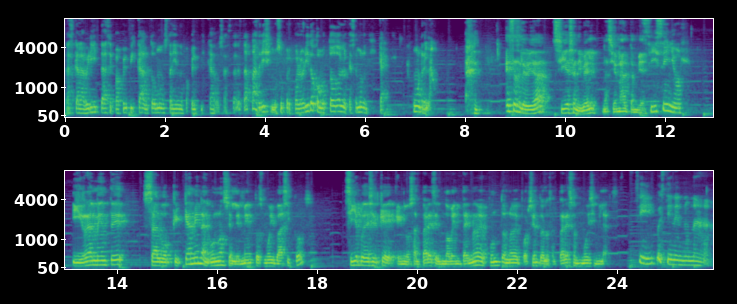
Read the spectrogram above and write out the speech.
las calaveritas, el papel picado, todo el mundo está lleno de papel picado. O sea, está, está padrísimo, súper colorido, como todo lo que hacemos los mexicanos. Un relajo. Esta celebridad sí es a nivel nacional también. Sí, señor. Y realmente, salvo que cambien algunos elementos muy básicos, sí yo puedo decir que en los altares el 99.9% de los altares son muy similares. Sí, pues tienen una.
